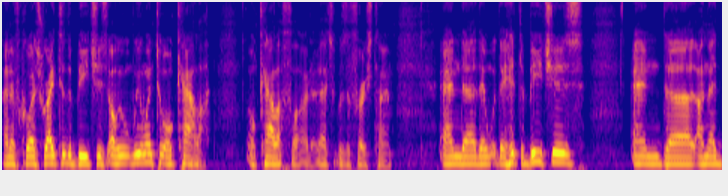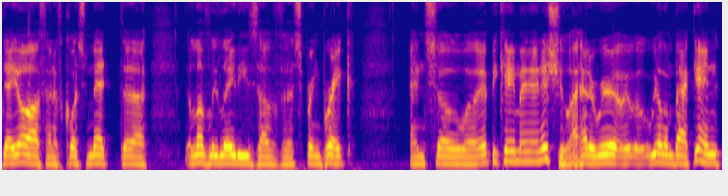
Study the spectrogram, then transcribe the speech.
and of course, right to the beaches. Oh, we went to Ocala, Ocala, Florida. That was the first time, and uh, they they hit the beaches, and uh, on that day off, and of course met uh, the lovely ladies of uh, spring break, and so uh, it became an, issue. I had to reel, reel them back in,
